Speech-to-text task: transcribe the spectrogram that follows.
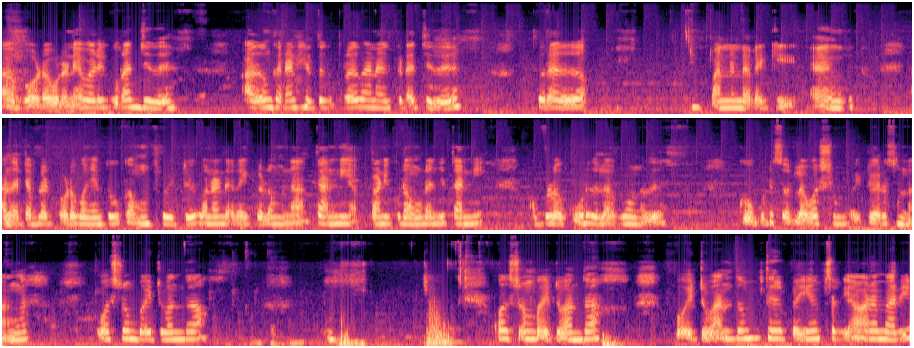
அதை போட உடனே வலி குறைஞ்சிது. அதுவும் கரணியத்துக்கு பிறகு தான் எனக்கு கிடச்சிது. பிறகு பன்னெண்டரைக்கு அந்த டேப்லெட் போட கொஞ்சம் தூக்கம் போயிட்டு பன்னெண்டரைக்கு கிளம்புனா தண்ணி கூட முடிஞ்சு தண்ணி அவ்வளோ கூடுதலாக போனது. கூப்பிட்டு சொல்ல வாஷ்ரூம் போயிட்டு வர சொன்னாங்க. வாஷ்ரூம் போயிட்டு வந்தா வாஷ்ரூம் போயிட்டு வந்தா போயிட்டு வந்தும் திருப்பியும் சரியான மாதிரி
